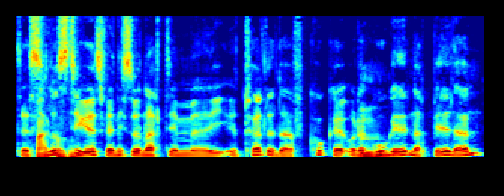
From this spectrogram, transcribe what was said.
Das Mal Lustige ist, wenn ich so nach dem äh, Turtle Dove gucke Mhm. oder google nach Bildern,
